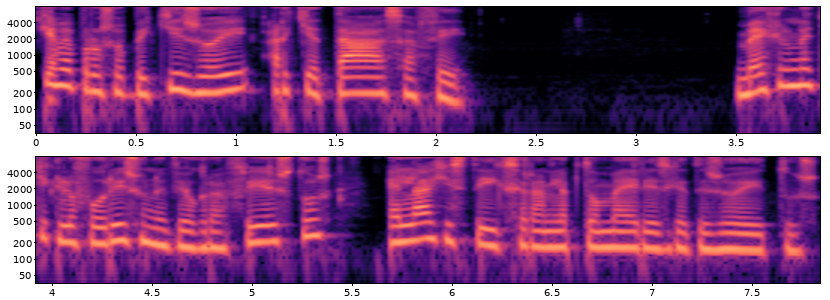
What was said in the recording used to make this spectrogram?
και με προσωπική ζωή αρκετά ασαφή. Μέχρι να κυκλοφορήσουν οι βιογραφίες τους, ελάχιστοι ήξεραν λεπτομέρειες για τη ζωή τους.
